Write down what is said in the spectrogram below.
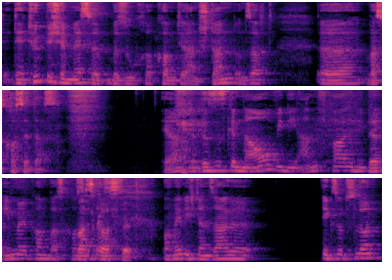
der, typische Messebesucher kommt ja an Stand und sagt, äh, was kostet das? Ja, das ist genau wie die Anfrage, die per Ja. E-Mail kommt, was kostet Was das? kostet? Und wenn ich dann sage XY,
